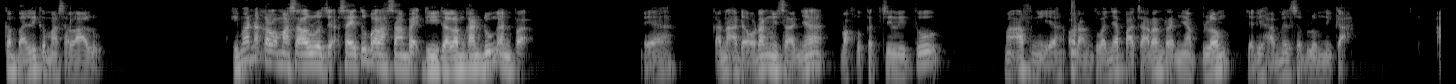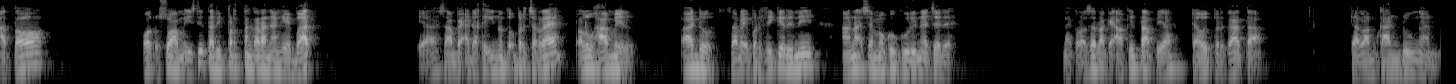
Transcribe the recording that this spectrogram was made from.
kembali ke masa lalu. Gimana kalau masa lalu saya itu malah sampai di dalam kandungan, Pak? Ya, karena ada orang misalnya waktu kecil itu maaf nih ya, orang tuanya pacaran remnya blong jadi hamil sebelum nikah. Atau suami istri tadi pertengkaran yang hebat ya, sampai ada keinginan untuk bercerai lalu hamil. Aduh, sampai berpikir ini anak saya mau gugurin aja deh. Nah, kalau saya pakai Alkitab ya, Daud berkata, dalam kandungan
